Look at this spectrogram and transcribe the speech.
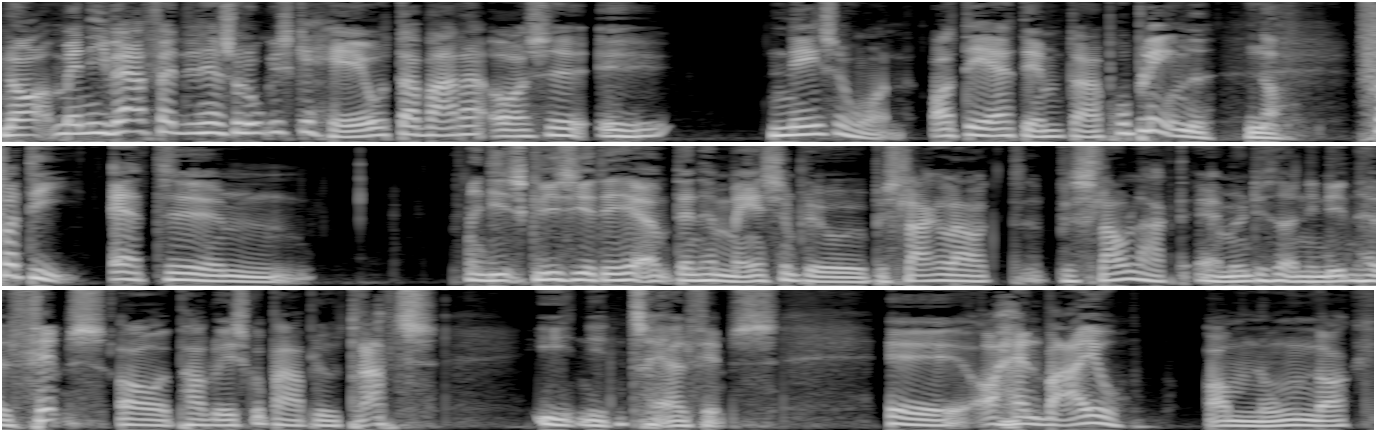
Nå, men i hvert fald i den her zoologiske have, der var der også øh, næsehorn, og det er dem, der er problemet. Nå, Fordi at... Øh, jeg skal lige sige, at det her, den her mansion blev beslaglagt, beslaglagt af myndighederne i 1990, og Pablo Escobar blev dræbt i 1993. Øh, og han var jo, om nogen nok,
